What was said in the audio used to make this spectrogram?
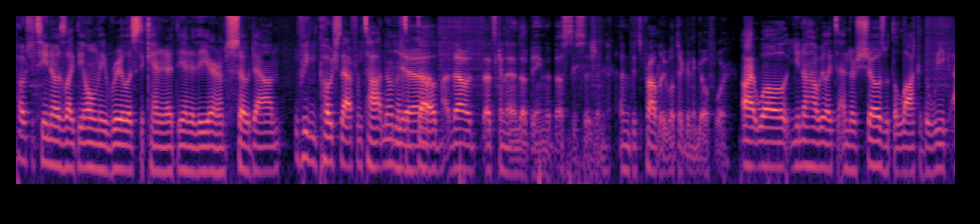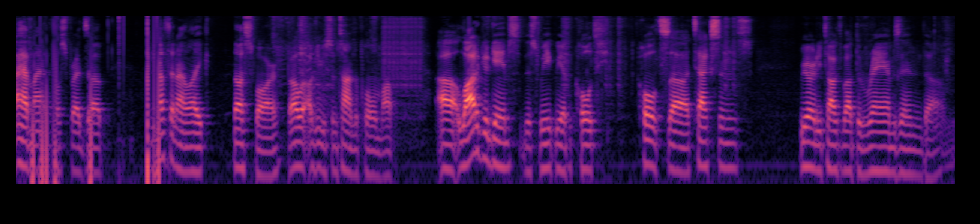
Pochettino is like the only realistic candidate at the end of the year, and I'm so down. If we can poach that from Tottenham, that's yeah, a dub. that would, that's gonna end up being the best decision, and it's probably what they're gonna go for. All right, well, you know how we like to end our shows with the lock of the week. I have my NFL spreads up. Nothing I like thus far, but I'll, I'll give you some time to pull them up. Uh, a lot of good games this week. We have the Colts, Colts, uh, Texans. We already talked about the Rams and um,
